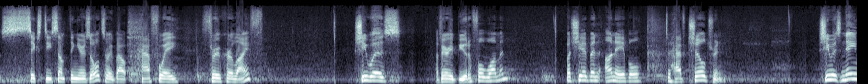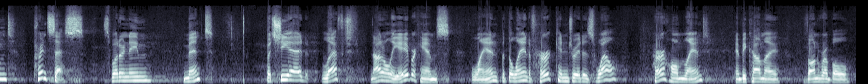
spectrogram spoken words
60 uh, something years old, so about halfway through her life. She was a very beautiful woman, but she had been unable to have children. She was named Princess, that's what her name meant. But she had left not only Abraham's land, but the land of her kindred as well, her homeland, and become a vulnerable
